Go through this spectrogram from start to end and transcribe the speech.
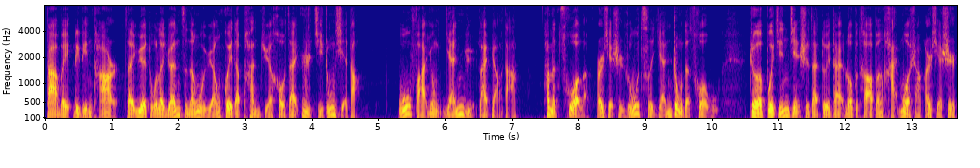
大卫·利林塔尔在阅读了原子能委员会的判决后，在日记中写道。无法用言语来表达，他们错了，而且是如此严重的错误。这不仅仅是在对待罗伯特·奥本海默上，而且是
